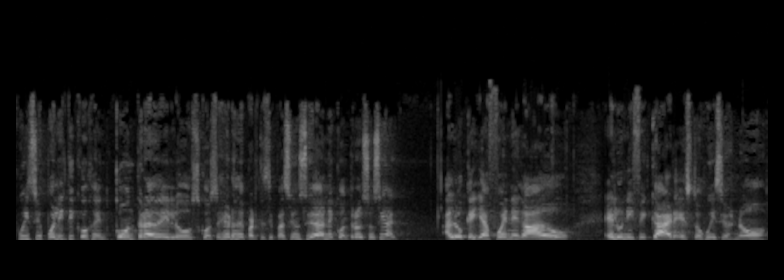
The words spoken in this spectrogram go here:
juicios políticos en contra de los consejeros de participación ciudadana y control social? Algo que ya fue negado el unificar estos juicios, ¿no?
